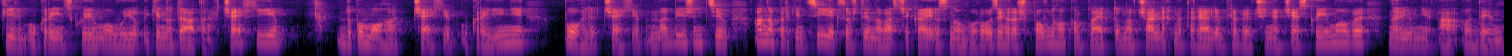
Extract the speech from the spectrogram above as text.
фільм українською мовою у кінотеатрах Чехії. Допомога Чехів Україні, погляд чехів на біженців. А наприкінці, як завжди, на вас чекає знову розіграш повного комплекту навчальних матеріалів для вивчення чеської мови на рівні А1.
